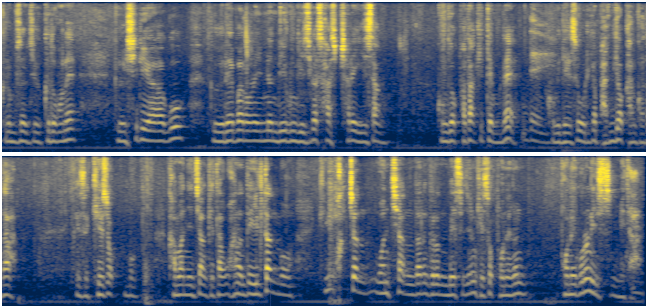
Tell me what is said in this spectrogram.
그러면서 이제 그 동안에 그 시리아하고 그 레바논에 있는 미군 기지가 40차례 이상 공격받았기 때문에 네. 거기에 대해서 우리가 반격한 거다. 그래서 계속 뭐 가만히 있지 않겠다고 하는데 일단 뭐 확전 원치 않는다는 그런 메시지는 계속 보내는 보내고는 있습니다.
